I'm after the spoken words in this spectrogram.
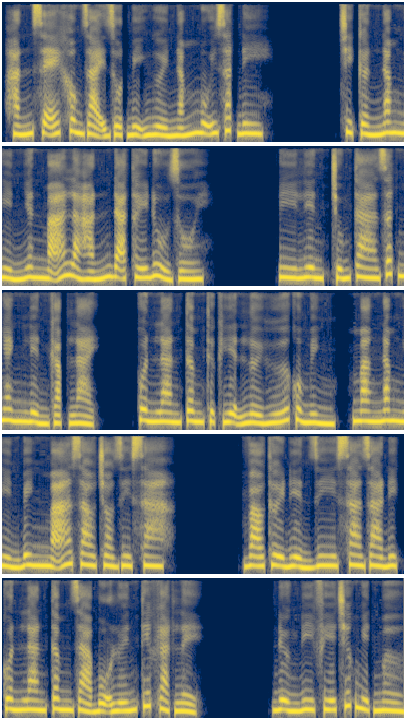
hắn sẽ không dại dột bị người nắm mũi dắt đi. Chỉ cần 5.000 nhân mã là hắn đã thấy đủ rồi. Y liên, chúng ta rất nhanh liền gặp lại. Quân Lan Tâm thực hiện lời hứa của mình, mang 5.000 binh mã giao cho Di Sa. Vào thời điểm Di Sa ra đi quân Lan Tâm giả bộ luyến tiếc gạt lệ. Đường đi phía trước mịt mờ,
